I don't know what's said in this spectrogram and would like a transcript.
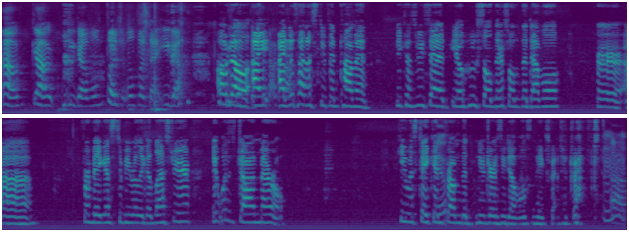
The expansion. Oh, go. You go. We'll push. We'll push that. You go. Oh no, I I just had a stupid comment because we said you know who sold their soul to the devil for uh for Vegas to be really good last year. It was Jon Merrill. He was taken Who? from the New Jersey Devils in the expansion draft. Oh.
